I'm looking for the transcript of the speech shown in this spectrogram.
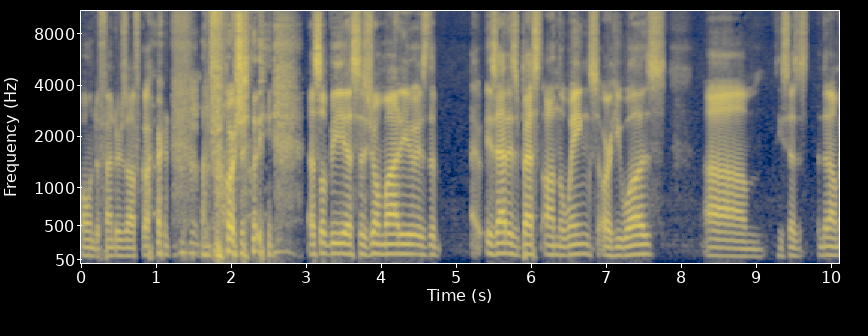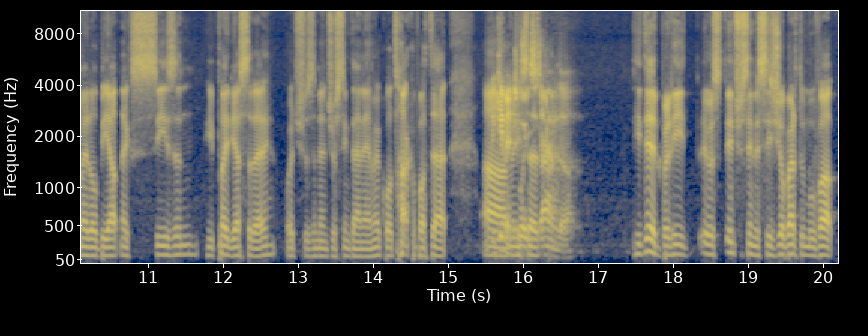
own defenders off guard. Unfortunately, SLB says João Mario is the is at his best on the wings, or he was. Um, he says, and then Almeida will be out next season. He played yesterday, which is an interesting dynamic. We'll talk about that. He Um, came and in he two weeks said- time though. he did, but he it was interesting to see Gilberto move up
